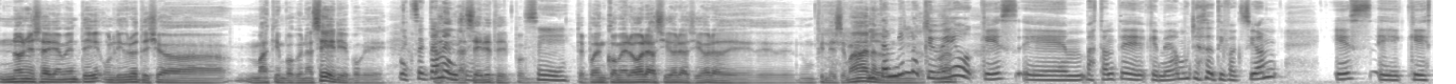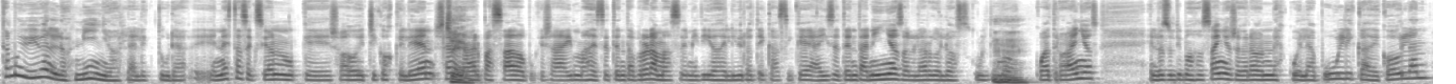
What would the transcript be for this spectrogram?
no necesariamente un libro te lleva más tiempo que una serie, porque Exactamente. la, la serie te, Sí. te pueden comer horas y horas y horas de, de- de un fin de semana. Y también lo que semana. veo que es eh, bastante, que me da mucha satisfacción, es eh, que está muy viva en los niños la lectura. En esta sección que yo hago de chicos que leen, ya Sí. deben haber pasado, porque ya hay más de 70 programas emitidos de biblioteca, así que hay 70 niños a lo largo de los últimos cuatro años. En los últimos dos años yo grabo en una escuela pública de Coglan,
